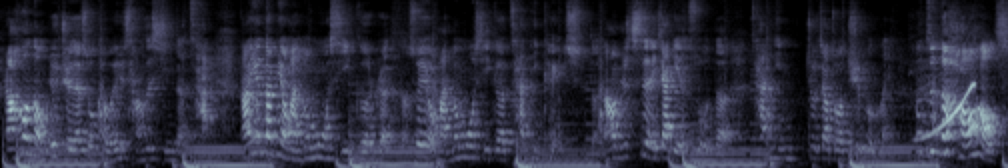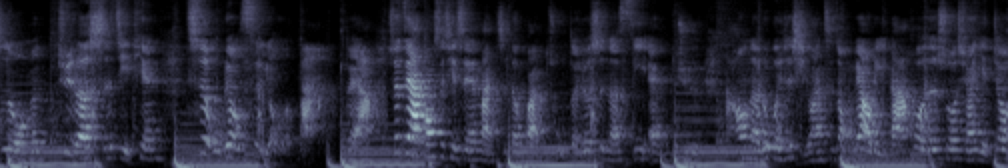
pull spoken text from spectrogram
然后呢，我们就觉得说可不可以去尝试新的菜。然后因为那边有蛮多墨西哥人的，所以有蛮多墨西哥餐厅可以吃的。然后我就吃了一家连锁的餐厅，就叫做 Chipotle，那真的好好吃。我们去了十几天，吃了五六次有了吧？对啊，所以这家公司其实也蛮值得关注的，就是呢 CMG。然后呢，如果你是喜欢吃这种料理啦，或者是说喜欢研究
